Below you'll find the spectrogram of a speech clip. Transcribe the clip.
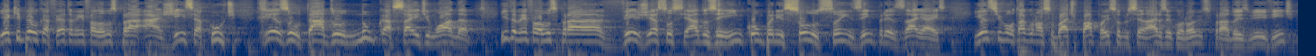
E aqui pelo café também falamos para a Agência Cult, resultado nunca sai de moda. E também falamos para VG Associados e Incompany Soluções Empresariais. E antes de voltar com o nosso bate-papo aí sobre os cenários econômicos para 2020,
